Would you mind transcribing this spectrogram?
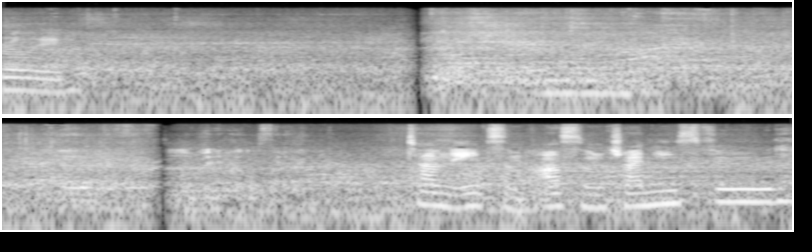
Really. Time to eat some awesome Chinese food.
